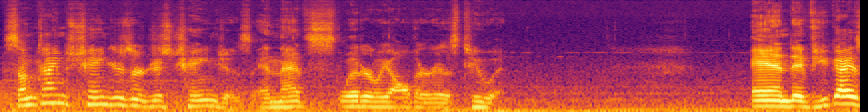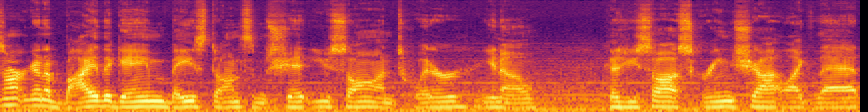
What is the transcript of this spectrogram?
Sometimes changes are just changes, and that's literally all there is to it. And if you guys aren't going to buy the game based on some shit you saw on Twitter, you know, because you saw a screenshot like that,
